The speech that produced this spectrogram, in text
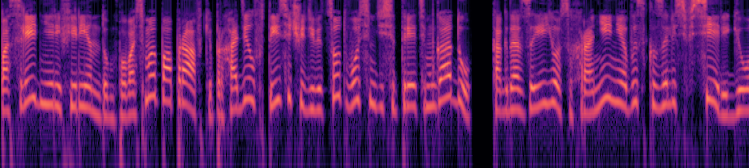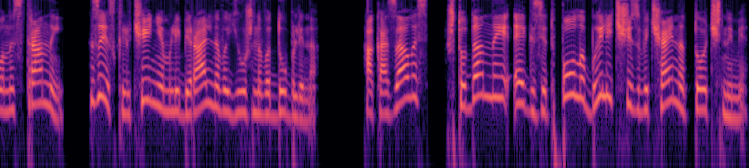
Последний референдум по восьмой поправке проходил в 1983 году, когда за ее сохранение высказались все регионы страны, за исключением либерального Южного Дублина. Оказалось, что данные экзит-пола были чрезвычайно точными.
